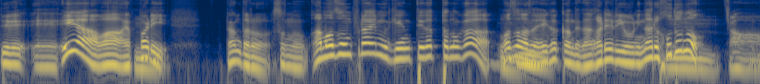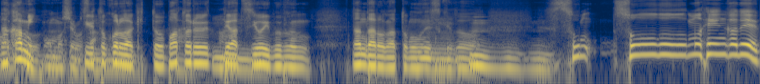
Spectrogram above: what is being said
で、えーエアーはやっぱり、なんだろうそのアマゾンプライム限定だったのがわざわざ映画館で流れるようになるほどの中身っていうところがきっとバトルでは強い部分なんだろうなと思うんですけど、そその辺がね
